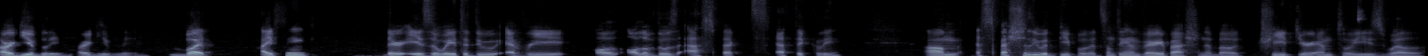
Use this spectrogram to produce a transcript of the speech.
arguably, arguably. But I think there is a way to do every all all of those aspects ethically. Um, especially with people. It's something I'm very passionate about. Treat your employees well.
